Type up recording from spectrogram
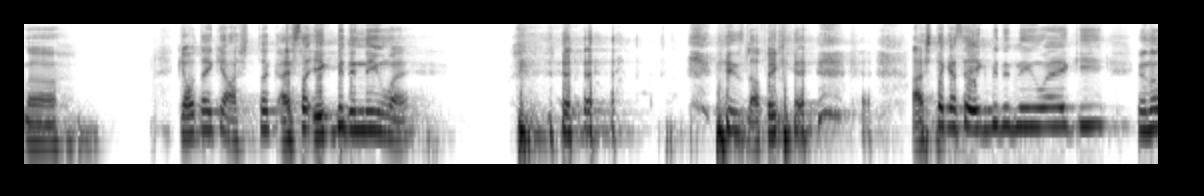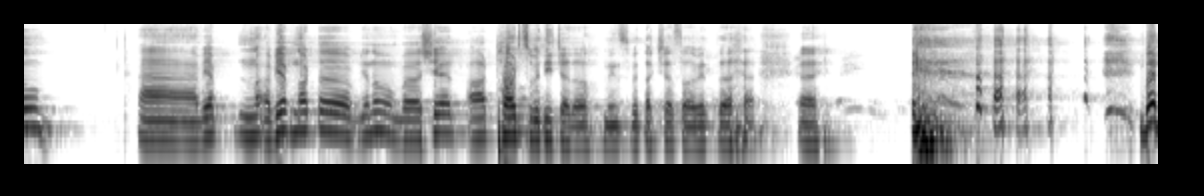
क्या होता है कि आज तक ऐसा एक भी दिन नहीं हुआ है। इज़ लाफिंग आज तक ऐसा एक भी दिन नहीं हुआ है कि you know we have we have not uh, you know uh, shared our thoughts with each other means with Akshay sir with uh, uh, but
